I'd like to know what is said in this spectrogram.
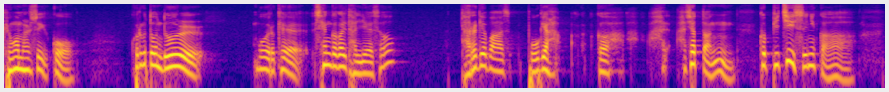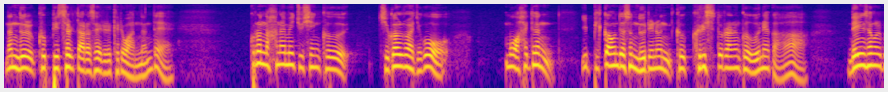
경험할 수 있고 그리고 또 늘 뭐 이렇게 생각을 달리해서 다르게 봐, 보게 하, 그 하- 하셨던 그 빛이 있으니까 난 늘 그 빛을 따라서 이렇게 왔는데 그런 하나님이 주신 그 지각을 가지고 뭐 하여튼 이 빛 가운데서 누리는 그 그리스도라는 그 은혜가 내 인생을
